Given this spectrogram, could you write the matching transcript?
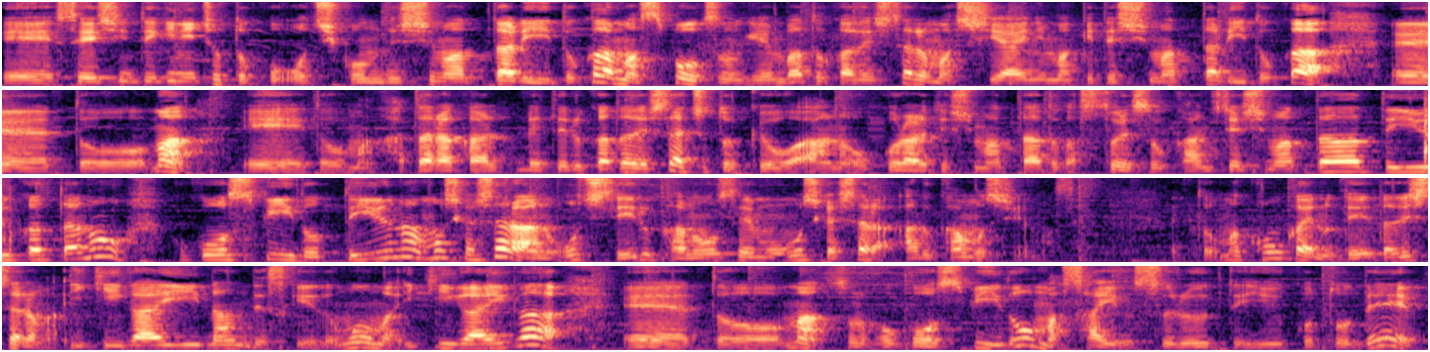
えー、精神的にちょっとこう落ち込んでしまったりとか、まあ、スポーツの現場とかでしたら、まあ、試合に負けてしまったりとか、え、っと、まあ、え、っと、まあ、働かれてる方でしたら、ちょっと今日はあの怒られてしまったとか、ストレスを感じてしまったっていう方の歩行スピードっていうのは、もしかしたら、あの、落ちている可能性ももしかしたらあるかもしれしれません。えっとまあ、今回のデータでしたら、まあ、生きがいなんですけれども、まあ、生きがいが、えーとまあ、その歩行スピードをまあ左右するっていうことで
